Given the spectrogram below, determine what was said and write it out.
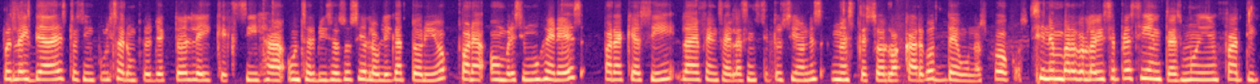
pues la idea de esto es impulsar un proyecto de ley que exija un servicio social obligatorio para hombres y mujeres para que así la defensa de las instituciones no esté solo a cargo de unos pocos. Sin embargo, la vicepresidenta es muy enfática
